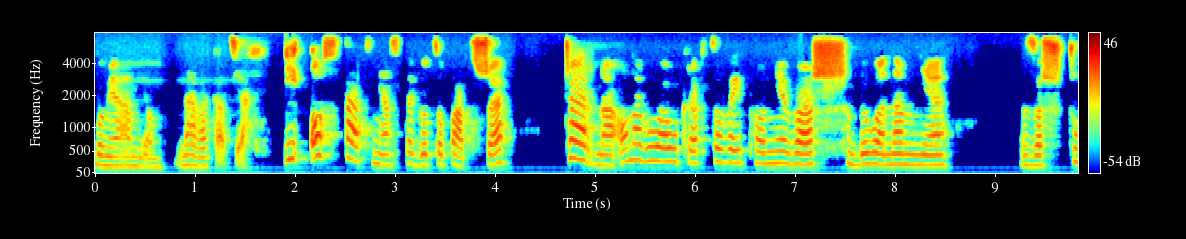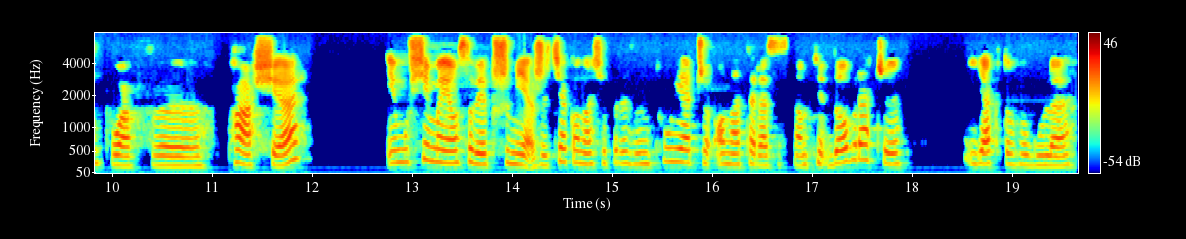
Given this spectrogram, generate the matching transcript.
bo miałam ją na wakacjach. I ostatnia z tego, co patrzę, czarna. Ona była u krawcowej, ponieważ była na mnie za szczupła w pasie i musimy ją sobie przymierzyć, jak ona się prezentuje, czy ona teraz jest nam dobra, czy jak to w ogóle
